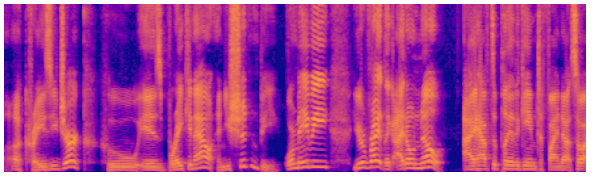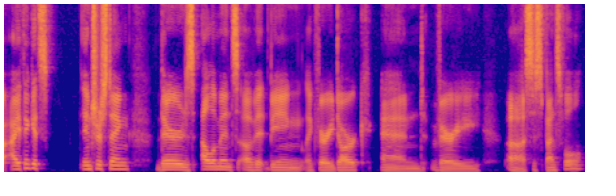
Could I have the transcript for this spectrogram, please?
a crazy jerk who is breaking out and you shouldn't be. Or maybe you're right. Like i don't know. I have to play the game to find out. So I think it's interesting there's elements of it being like very dark and very uh suspenseful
